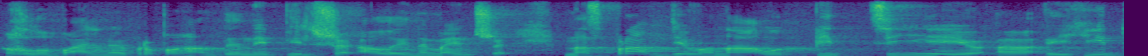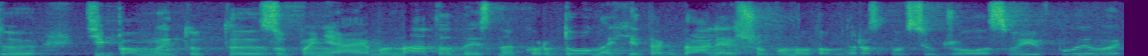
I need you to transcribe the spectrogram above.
глобальної пропаганди, не більше, але й не менше. Насправді вона, от під цією е, егідою, типа ми тут е, зупиняємо НАТО десь на кордонах і так далі, щоб воно там не розповсюджувало свої впливи.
